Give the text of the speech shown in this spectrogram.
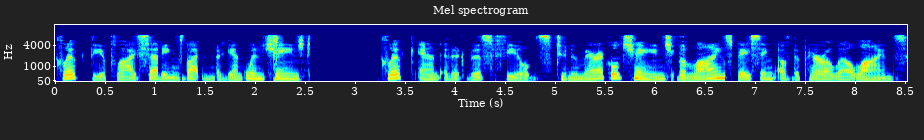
Click the Apply Settings button again when changed. Click and edit this fields to numerical change the line spacing of the parallel lines.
